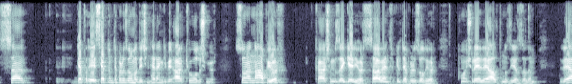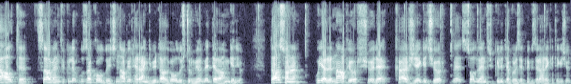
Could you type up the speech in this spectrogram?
sağ e, depo, e, septum deposu olmadığı için herhangi bir RQ oluşmuyor. Sonra ne yapıyor? Karşımıza geliyor. Sağ ventrikül deposu oluyor. Ama şuraya V6'mızı yazalım. V6 sağ ventriküle uzak olduğu için ne yapıyor? Herhangi bir dalga oluşturmuyor ve devam geliyor. Daha sonra uyarı ne yapıyor? Şöyle karşıya geçiyor ve sol ventrikülü depoz etmek üzere harekete geçiyor.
